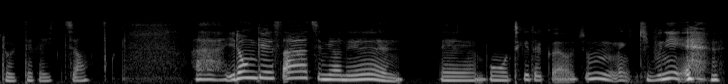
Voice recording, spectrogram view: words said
이럴 때가 있죠. 아, 이런 게 쌓아지면은 네, 뭐 어떻게 될까요? 좀 기분이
